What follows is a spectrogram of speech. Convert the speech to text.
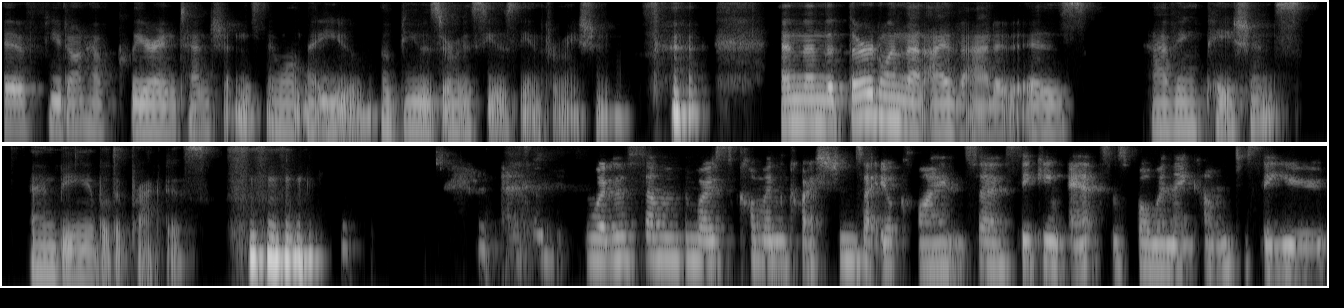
if you don't have clear intentions. They won't let you abuse or misuse the information. And then the third one that i've added is having patience and being able to practice what are some of the most common questions that your clients are seeking answers for when they come to see you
